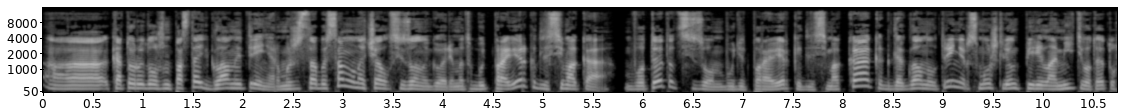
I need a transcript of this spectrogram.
которую должен поставить главный тренер. Мы же с тобой с самого начала сезона говорим, это будет проверка для Симака. Вот этот сезон будет проверкой для Симака, как для главного тренера, сможет ли он переломить вот эту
